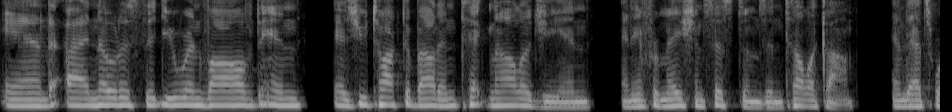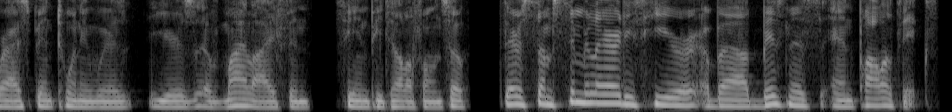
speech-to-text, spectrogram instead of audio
And I noticed that you were involved in, as you talked about, in technology and, and information systems and telecom. And that's where I spent 20 years, of my life in C&P telephone. So there's some similarities here about business and politics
